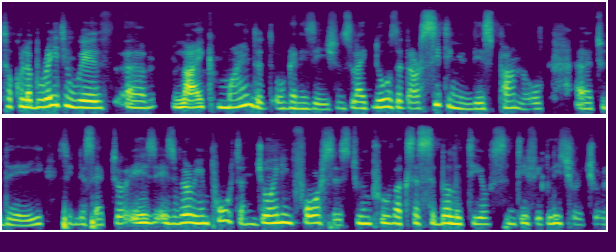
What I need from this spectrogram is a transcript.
So collaborating with um, like-minded organizations like those that are sitting in this panel uh, today in the sector is, is very important. Joining forces to improve accessibility of scientific literature,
